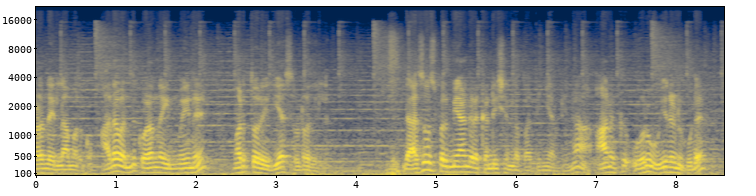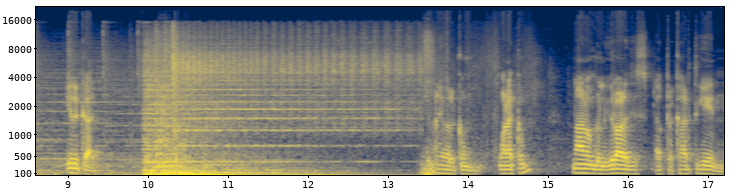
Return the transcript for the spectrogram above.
குழந்தை இல்லாமல் இருக்கும். அதை வந்து குழந்தையின்மைன்னு மருத்துவ ரீதியாக சொல்கிறது இல்லை இந்த அசோஸ்பெர்மியாங்கிற கண்டிஷனில் பார்த்தீங்க அப்படின்னா ஆணுக்கு ஒரு உயிரணு கூட இருக்காது. அனைவருக்கும் வணக்கம். நான் உங்கள் urologist doctor Karthikeyan.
